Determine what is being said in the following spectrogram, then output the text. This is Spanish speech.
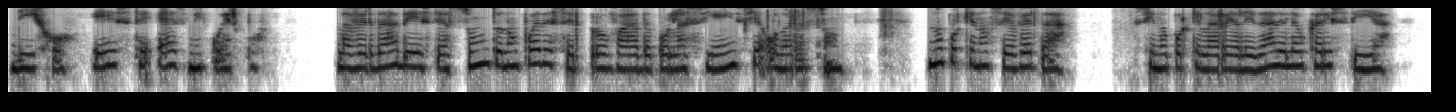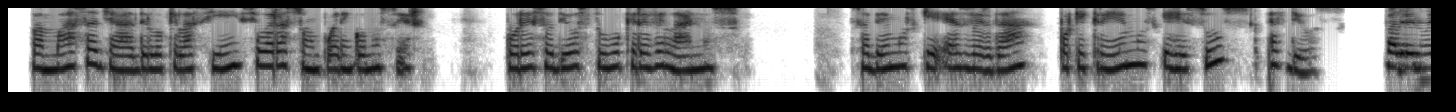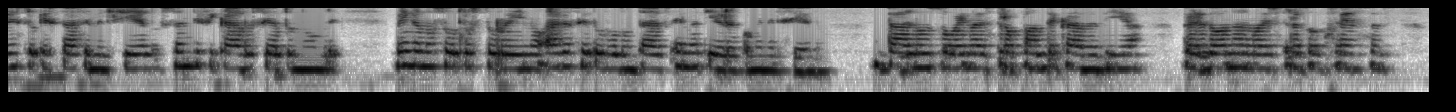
Dijo, este es mi cuerpo. La verdad de este asunto no puede ser probada por la ciencia o la razón no porque no sea verdad, sino porque la realidad de la Eucaristía va más allá de lo que la ciencia o la razón pueden conocer. Por eso Dios tuvo que revelarnos. Sabemos que es verdad porque creemos que Jesús es Dios. Padre nuestro que estás en el cielo, santificado sea tu nombre. Venga a nosotros tu reino, hágase tu voluntad en la tierra como en el cielo. Danos hoy nuestro pan de cada día. Perdona nuestras ofensas,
